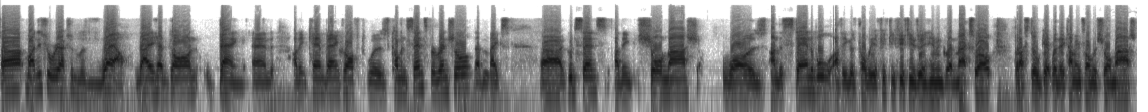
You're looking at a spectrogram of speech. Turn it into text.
Uh, my initial reaction was, wow, they have gone bang. And I think Cam Bancroft was common sense for Renshaw. That makes uh, good sense. I think Shaun Marsh was understandable. I think it was probably a 50 50 between him and Glenn Maxwell, but I still get where they're coming from with Shaun Marsh.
